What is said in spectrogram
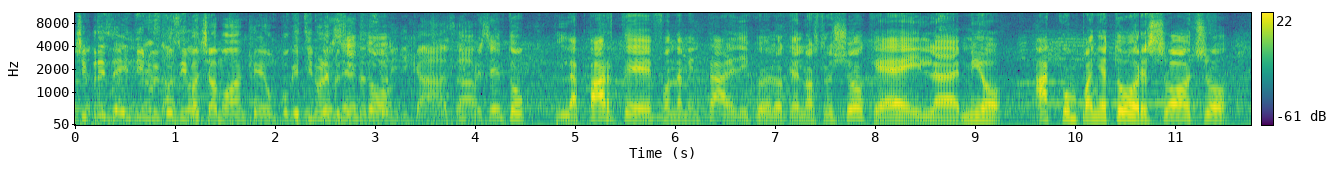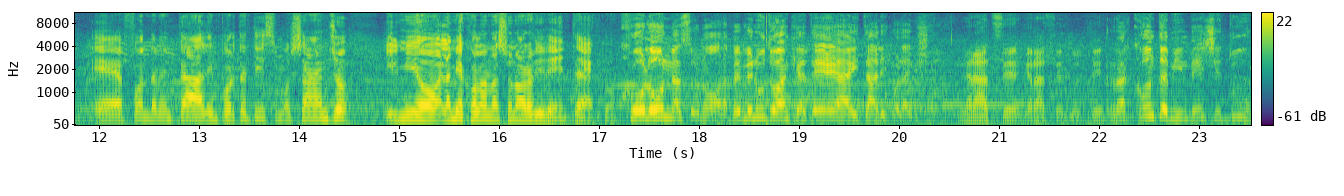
Ci presenti lui così Esatto. facciamo anche un pochettino le presento- presentazioni di Vi casa. presento la parte fondamentale di quello che è il nostro show, che è il mio accompagnatore, socio eh, fondamentale, importantissimo, Sangio, il mio- la mia colonna sonora vivente, ecco. Colonna sonora, benvenuto anche a te a Italico Live Show. Grazie, grazie a tutti. Raccontami invece tu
